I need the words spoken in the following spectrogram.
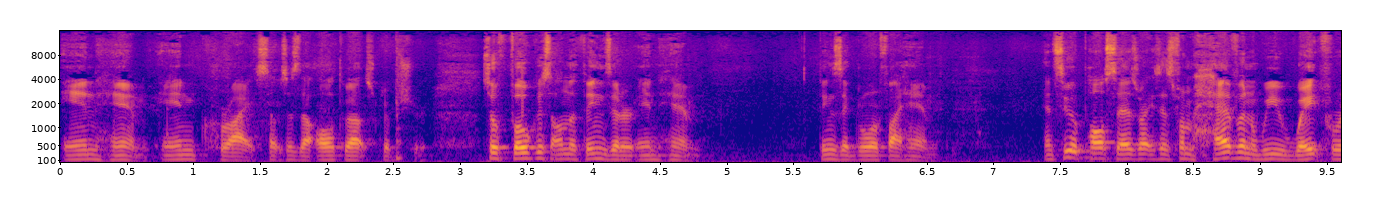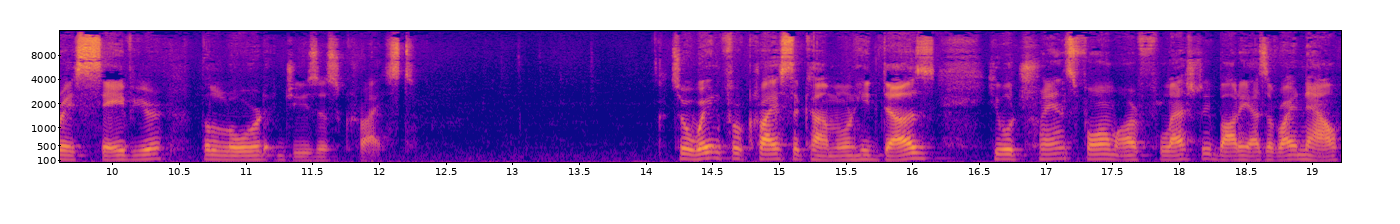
In Him, in Christ. That says that all throughout Scripture. So focus on the things that are in Him, things that glorify Him. And see what Paul says, right? He says, From heaven we wait for a Savior, the Lord Jesus Christ. So we're waiting for Christ to come. And when he does, he will transform our fleshly body as of right now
